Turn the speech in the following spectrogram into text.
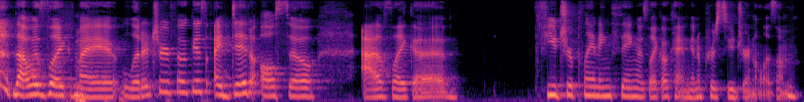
that was like my literature focus. I did also as like a future planning thing I was like okay, I'm going to pursue journalism.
